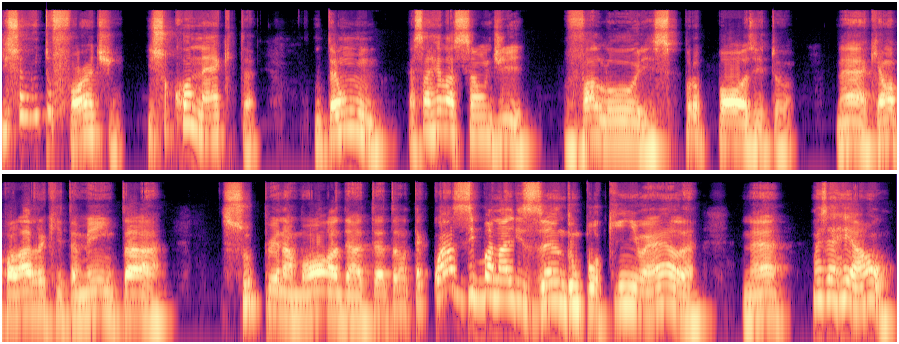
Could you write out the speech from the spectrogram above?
Isso é muito forte. Isso conecta. Então, essa relação de valores, propósito, né, que é uma palavra que também está super na moda, estão tá, até quase banalizando um pouquinho ela, né? Mas é real.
